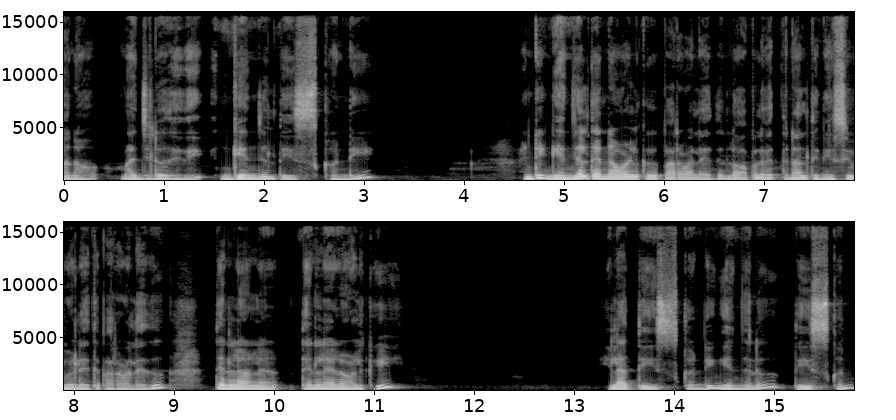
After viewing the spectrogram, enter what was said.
మనం మధ్యలో ఇది గింజలు తీసుకోండి. అంటే గింజలు తిన్న వాళ్ళకి పర్వాలేదు లోపల విత్తనాలు తినేసి వాళ్ళు అయితే పర్వాలేదు. తినలే తినలేని వాళ్ళకి ఇలా తీసుకోండి గింజలు తీసుకొని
